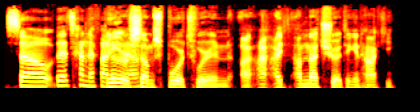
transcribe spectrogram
So that's kind of funny. You know, there are some sports where, in I, I, I'm not sure. I think in hockey,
